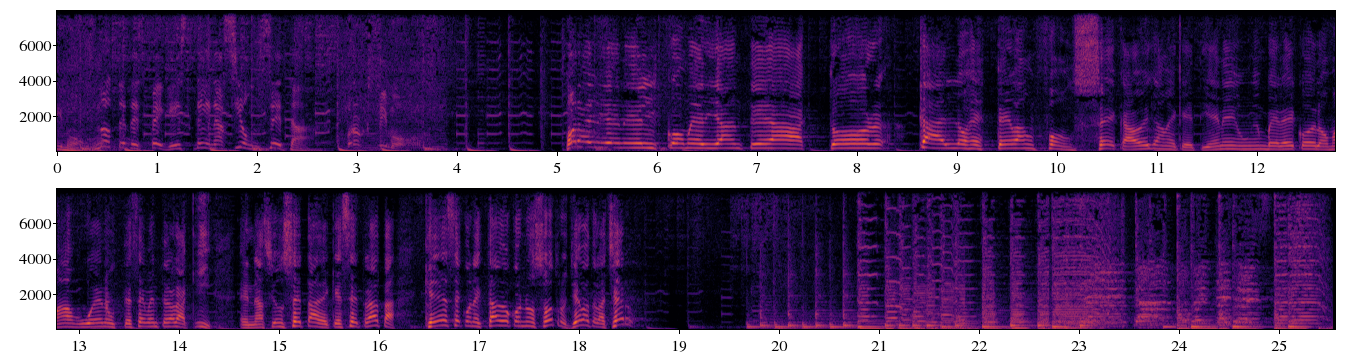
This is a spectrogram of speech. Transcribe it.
Próximo, no te despegues de Nación Z. Próximo. Por ahí viene el comediante, actor Carlos Esteban Fonseca. Óigame que tiene un embeleco de lo más bueno. Usted se va a enterar aquí en Nación Z de qué se trata. Quédese conectado con nosotros. Llévatela, chero.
